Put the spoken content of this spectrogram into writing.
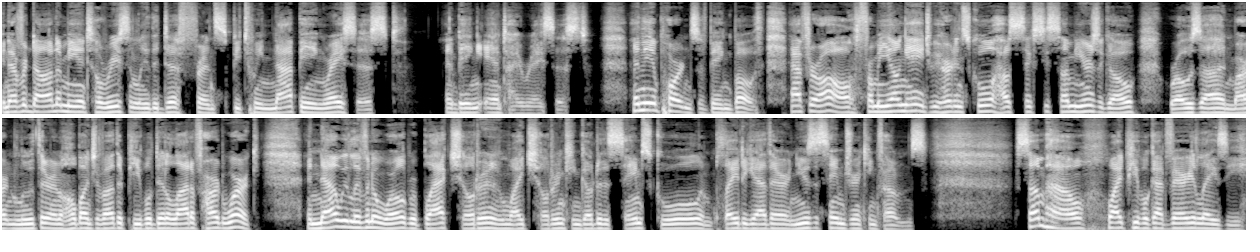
It never dawned on me until recently the difference between not being racist and being anti racist, and the importance of being both. After all, from a young age, we heard in school how 60 some years ago, Rosa and Martin Luther and a whole bunch of other people did a lot of hard work. And now we live in a world where black children and white children can go to the same school and play together and use the same drinking fountains. Somehow, white people got very lazy,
